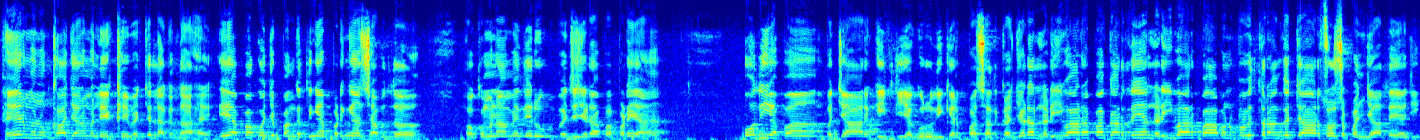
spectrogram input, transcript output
ਫਿਰ ਮਨੁੱਖਾ ਜਨਮ ਲੇਖੇ ਵਿੱਚ ਲੱਗਦਾ ਹੈ। ਇਹ ਆਪਾਂ ਕੁਝ ਪੰਕਤੀਆਂ ਪੜ੍ਹੀਆਂ, ਸ਼ਬਦ ਹੁਕਮਨਾਮੇ ਦੇ ਰੂਪ ਵਿੱਚ ਜਿਹੜਾ ਆਪਾਂ ਪੜ੍ਹਿਆ, ਉਹਦੀ ਆਪਾਂ ਵਿਚਾਰ ਕੀਤੀ ਆ ਗੁਰੂ ਦੀ ਕਿਰਪਾ ਸਦਕਾ। ਜਿਹੜਾ ਲੜੀਵਾਰ ਆਪਾਂ ਕਰਦੇ ਆ, ਲੜੀਵਾਰ ਪਾਵਨ ਪਵਿੱਤਰ ਅੰਗ 456 ਤੇ ਆ ਜੀ।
